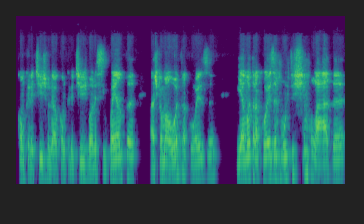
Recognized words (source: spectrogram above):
concretismo neoconcretismo anos 50 acho que é uma outra coisa e é uma outra coisa muito estimulada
